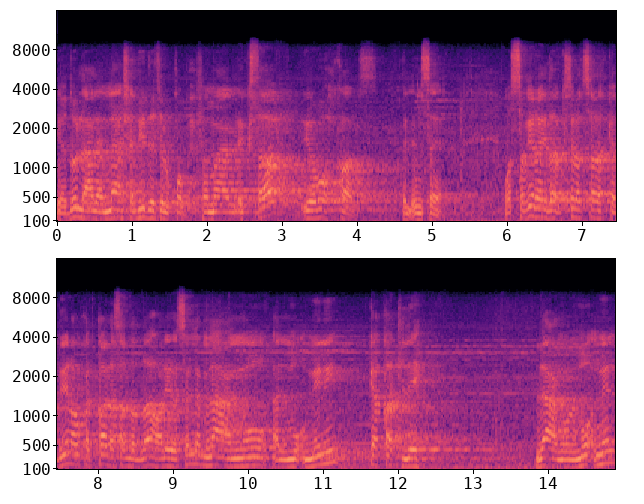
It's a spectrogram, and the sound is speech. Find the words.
يدل على أنها شديدة القبح فمع الإكثار يروح خالص الإنسان. والصغيرة إذا أكثرت صارت كبيرة وقد قال صلى الله عليه وسلم لعن المؤمن كقتله. لعن المؤمن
